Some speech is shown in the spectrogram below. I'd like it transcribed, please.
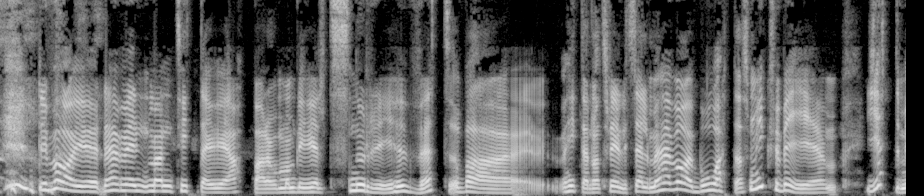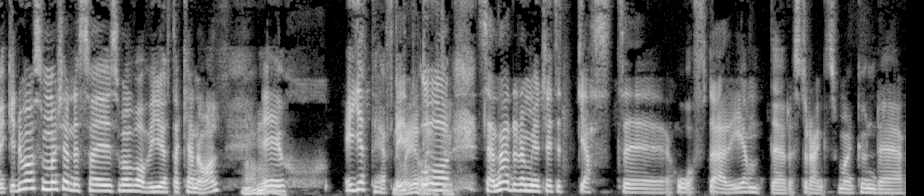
det var ju, det här med, man tittar ju i appar och man blir helt snurrig i huvudet och bara eh, hittar något trevligt ställe. Men här var båtar som gick förbi eh, jättemycket. Det var som man kände sig som man var vid Göta kanal. Ja. Eh, jättehäftigt. Jättehäftigt. Och sen hade de ju ett litet gasthof där jämte en restaurang som man kunde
